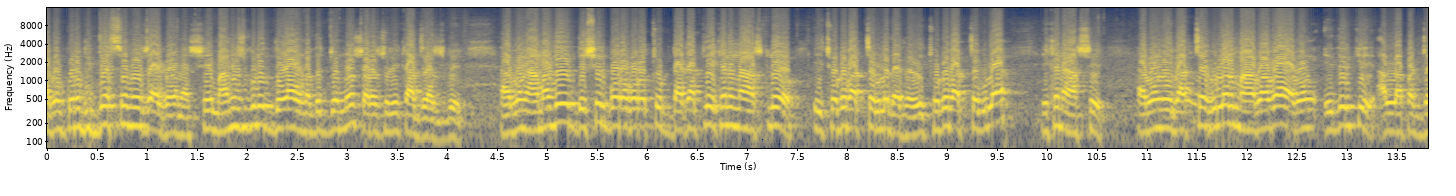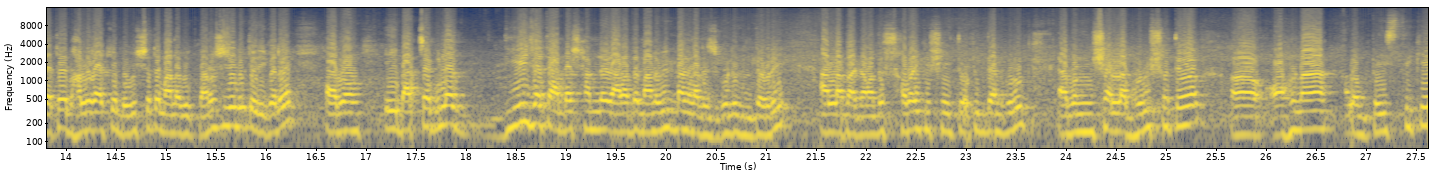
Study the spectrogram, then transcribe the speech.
এবং কোনো বৃদ্ধাশ্রমেও জায়গা হয় না। সে মানুষগুলোর দোয়া ওনাদের জন্য সরাসরি কাজে আসবে। এবং আমাদের দেশের বড় বড় চোর ডাকাতরা এখানে না আসলেও এই ছোট বাচ্চাগুলো দেখো, এই ছোট বাচ্চাগুলো এখানে আসে। এবং এই বাচ্চাগুলোর মা বাবা এবং এদেরকে আল্লাহ পাক যাতে ভালো রাখে, ভবিষ্যতে মানবিক মানুষ হিসেবে তৈরি করে এবং এই বাচ্চাগুলো দিয়েই যাতে আমরা সামনের আমাদের মানবিক বাংলাদেশ গড়ে তুলতে পারি। আল্লাহ পাক আমাদের সবাইকে সেই তৌফিক দান করুক এবং ইনশাআল্লাহ ভবিষ্যতেও অহনা আলম পেজ থেকে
